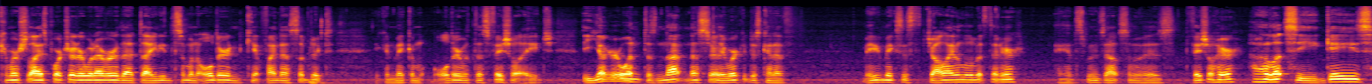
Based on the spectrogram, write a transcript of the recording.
commercialized portrait or whatever that uh, you need someone older and can't find a subject. You can make them older with this facial age. The younger one does not necessarily work. It just kind of maybe makes his jawline a little bit thinner and smooths out some of his facial hair. Uh, let's see, gaze,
